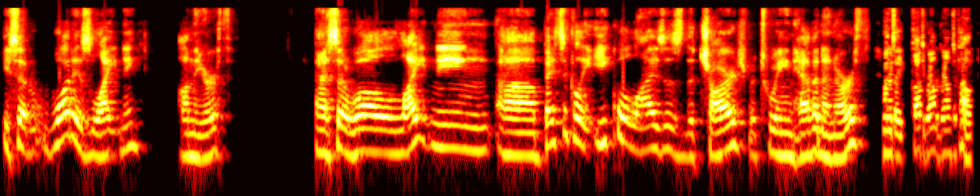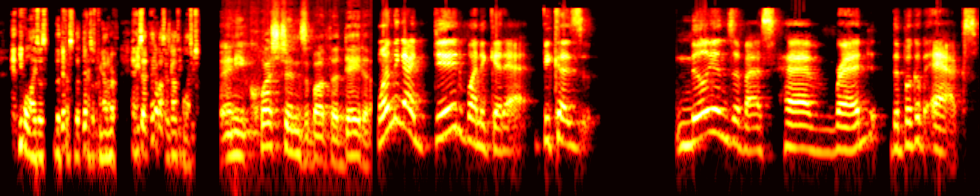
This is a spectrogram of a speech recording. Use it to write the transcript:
He said, What is lightning on the earth? And I said, well, lightning uh, basically equalizes the charge between heaven and earth. When it's like around, around the cloud, it equalizes the difference, the difference between earth. And he said, Any questions about the data? One thing I did want to get at, because millions of us have read the book of Acts,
